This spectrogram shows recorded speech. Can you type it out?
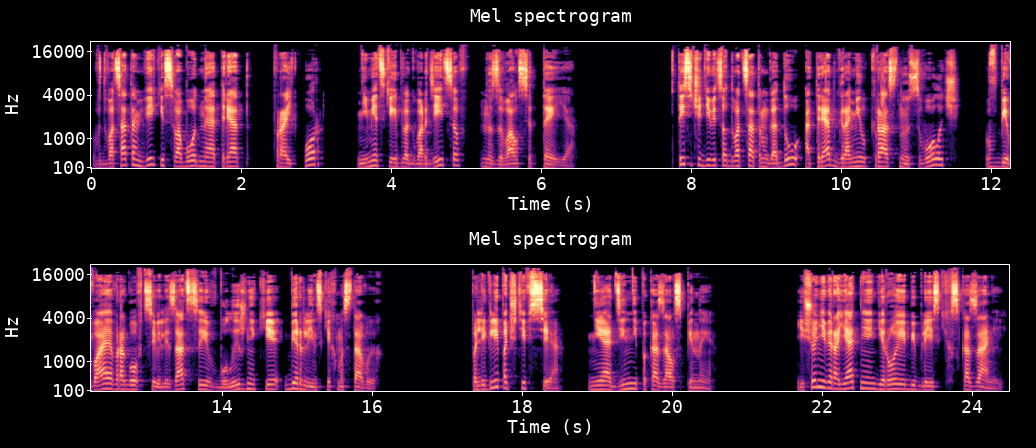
В 20 веке свободный отряд Фрайкор немецких белогвардейцев назывался Тея. В 1920 году отряд громил красную сволочь, вбивая врагов цивилизации в булыжники берлинских мостовых. Полегли почти все, ни один не показал спины. Еще невероятнее герои библейских сказаний.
